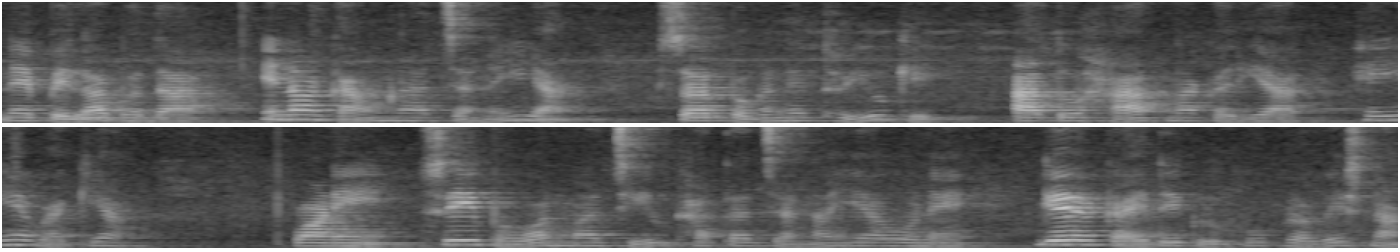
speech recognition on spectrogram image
ને પેલા બધા એના ગામના ચનૈયા. સર ભગને થયું કે આ તો હાથમાં કર્યા હૈયે વાગ્યા. પણ એ શ્રી ભવનમાં જીવ ખાતા જનૈયાઓને ગેરકાયદે ગૃહ પ્રવેશના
